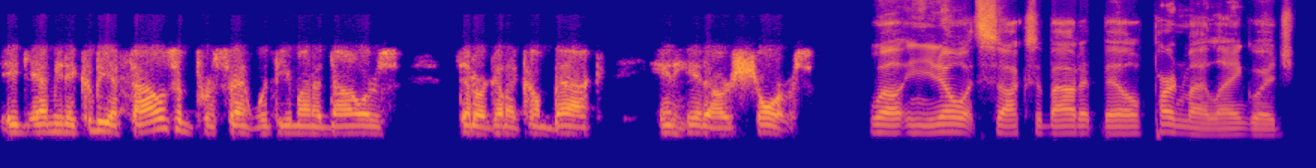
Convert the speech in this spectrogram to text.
It, I mean, it could be a thousand percent with the amount of dollars that are going to come back and hit our shores. Well, and you know what sucks about it, Bill? Pardon my language.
